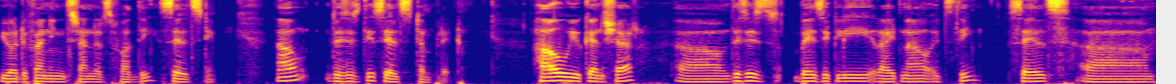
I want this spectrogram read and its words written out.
you are defining standards for the sales team. Now this is the sales template. How you can share? Uh, this is basically right now it's the sales um,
